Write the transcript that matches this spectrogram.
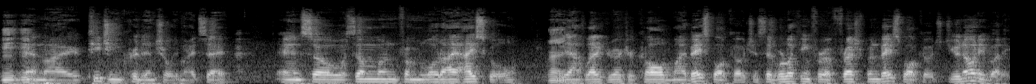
and my teaching credential, you might say. And so someone from Lodi High School, Right. the athletic director, called my baseball coach and said, "We're looking for a freshman baseball coach. Do you know anybody?"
